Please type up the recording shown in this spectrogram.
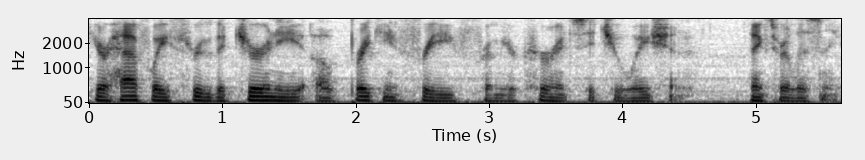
you're halfway through the journey of breaking free from your current situation. Thanks for listening.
